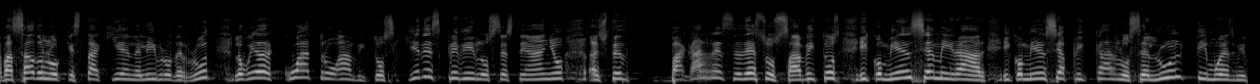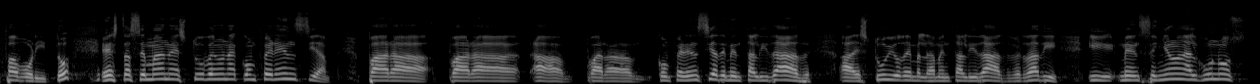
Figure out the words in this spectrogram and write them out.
basado en lo que está aquí en el libro de Ruth, le voy a dar cuatro hábitos. Si quiere escribirlos este año, usted agárrese de esos hábitos y comience a mirar y comience a aplicarlos. El último es mi favorito. Esta semana estuve en una conferencia para, para, ah, para conferencia de mentalidad, uh, estudio de la mentalidad, ¿verdad? Y, y, me enseñaron algunos,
